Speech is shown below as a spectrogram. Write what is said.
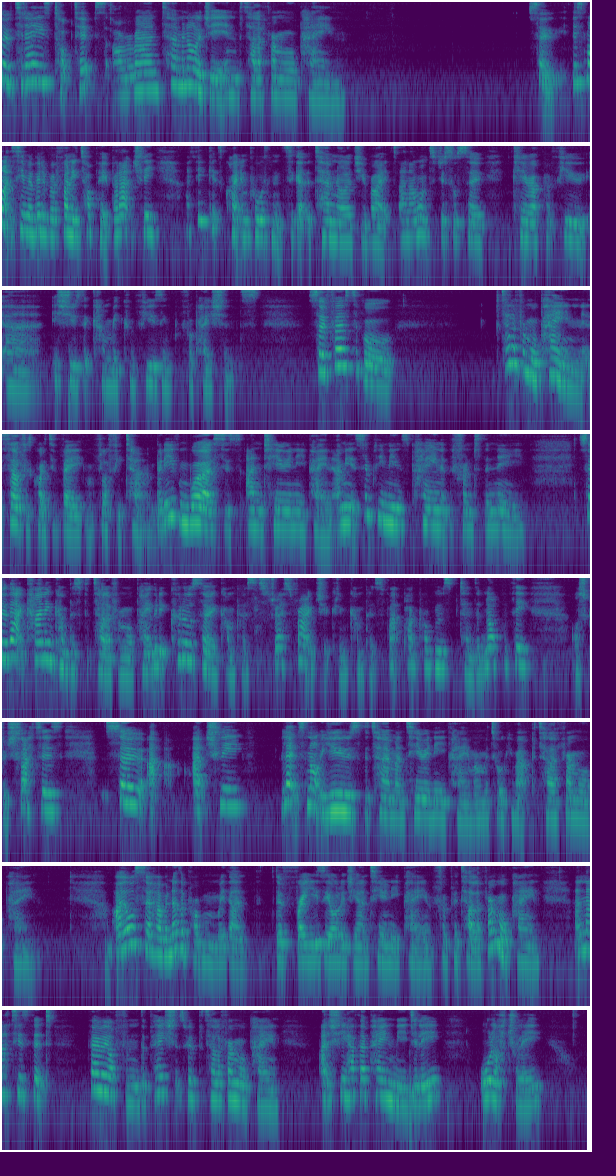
So today's top tips are around terminology in patellofemoral pain. So this might seem a bit of a funny topic, but actually I think it's quite important to get the terminology right and I want to just also clear up a few uh, issues that can be confusing for patients. So first of all, patellofemoral pain itself is quite a vague and fluffy term, but even worse is anterior knee pain. I mean, it simply means pain at the front of the knee. So that can encompass patellofemoral pain, but it could also encompass stress fracture, it could encompass fat pad problems, tendinopathy, Osgood Schlatters. So uh, actually, let's not use the term anterior knee pain when we're talking about patellofemoral pain. I also have another problem with the phraseology anterior knee pain for patellofemoral pain, and that is that very often the patients with patellofemoral pain actually have their pain medially or laterally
